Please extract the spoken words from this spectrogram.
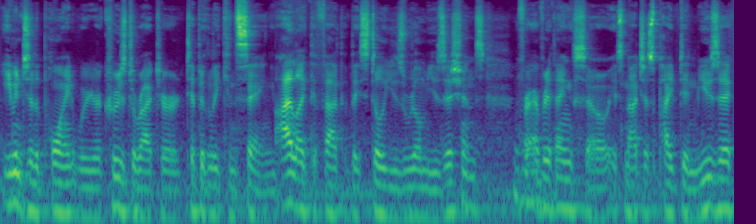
even to the point where your cruise director typically can sing. I like the fact that they still use real musicians mm-hmm. for everything, so it's not just piped in music.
